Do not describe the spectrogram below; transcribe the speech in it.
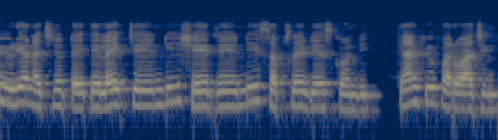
ఈ వీడియో నచ్చినట్టయితే లైక్ చేయండి షేర్ చేయండి సబ్స్క్రైబ్ చేసుకోండి. Thank you for watching.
